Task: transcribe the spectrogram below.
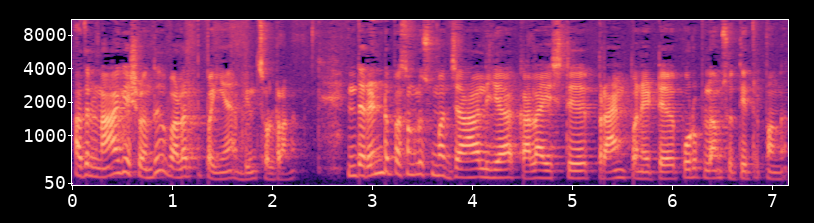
அதில் நாகேஷ் வந்து வளர்ப்பு பையன் அப்படின்னு சொல்கிறாங்க இந்த ரெண்டு பசங்களும் சும்மா ஜாலியாக கலாய்ச்சிட்டு ப்ராங்க் பண்ணிவிட்டு பொறுப்பு இல்லாமல் சுற்றிட்டு இருப்பாங்க.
